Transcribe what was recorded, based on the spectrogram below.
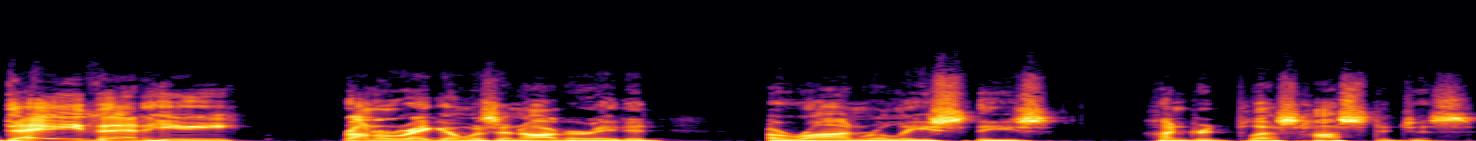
day that he, Ronald Reagan, was inaugurated, Iran released these 100 plus hostages.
